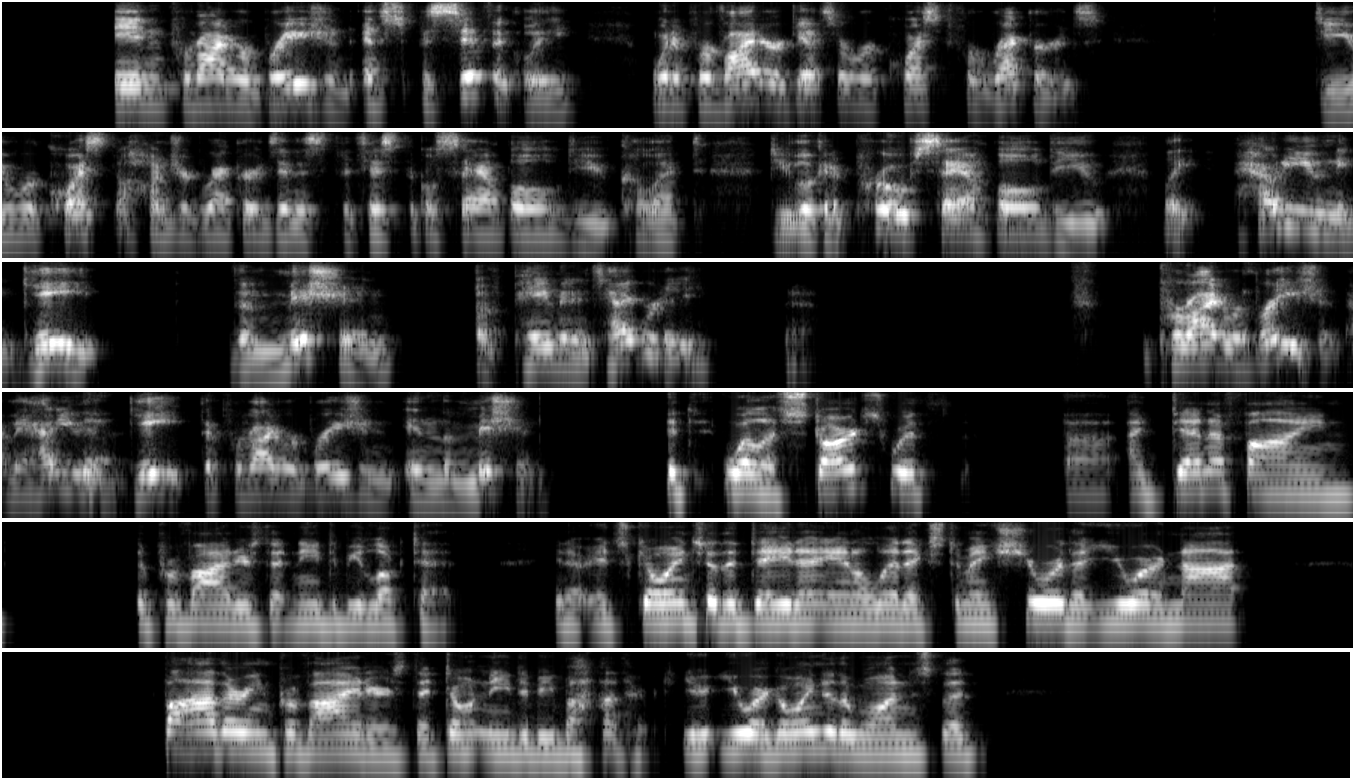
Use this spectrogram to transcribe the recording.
in provider abrasion and specifically when a provider gets a request for records do you request 100 records in a statistical sample do you collect do you look at a probe sample do you like how do you negate the mission of payment integrity. Provider abrasion i mean how do you Yeah. negate the provider abrasion in the mission It, well, it starts with uh, identifying the providers that need to be looked at. You know, it's going to the data analytics to make sure that you are not bothering providers that don't need to be bothered. You, you are going to the ones that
